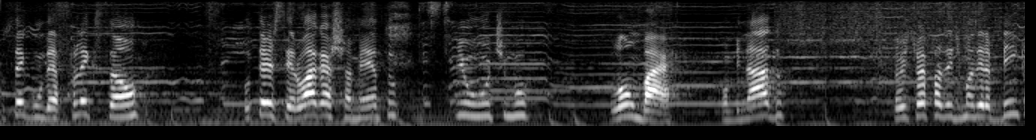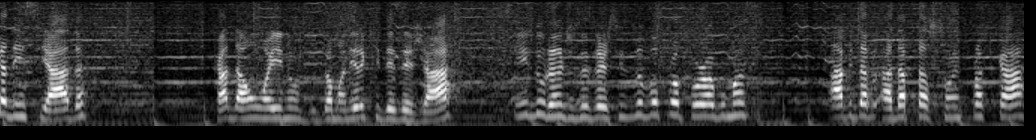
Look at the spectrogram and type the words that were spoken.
o segundo é a flexão, o terceiro o agachamento e o último lombar. Combinado? Então a gente vai fazer de maneira bem cadenciada, cada um aí no, da maneira que desejar. E durante os exercícios eu vou propor algumas adaptações para ficar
